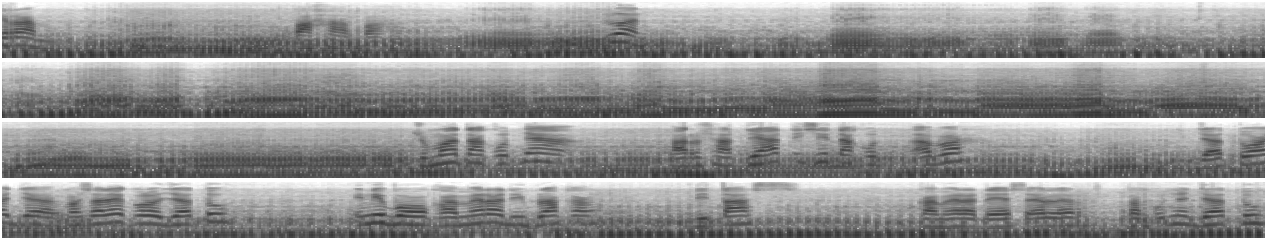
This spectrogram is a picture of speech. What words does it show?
keram paha paha duluan takutnya harus hati-hati sih takut apa? Jatuh aja. Masalahnya kalau jatuh ini bawa kamera di belakang di tas. Kamera DSLR takutnya jatuh.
